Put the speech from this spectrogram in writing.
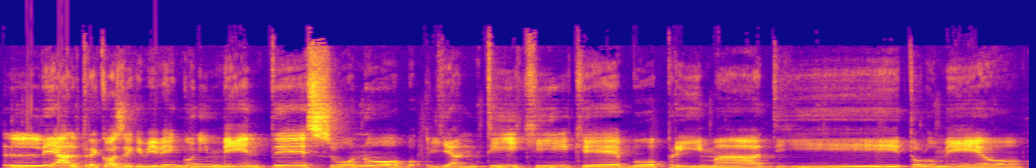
Le altre cose che mi vengono in mente sono boh, gli antichi che boh, prima di Tolomeo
